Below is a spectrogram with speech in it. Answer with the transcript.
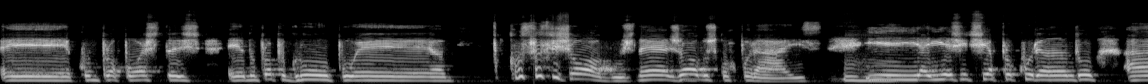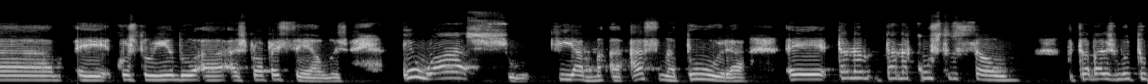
é, com propostas é, no próprio grupo. É, como se fossem jogos, né? Jogos corporais. Uhum. E aí a gente ia procurando, a, é, construindo as próprias células. Eu acho que a, a assinatura está é, tá na, tá na construção trabalhos muito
